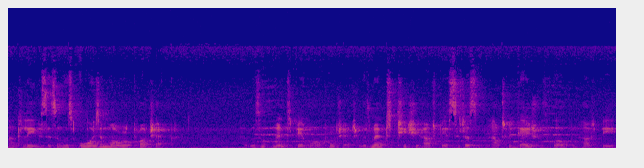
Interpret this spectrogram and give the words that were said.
under Leavisism was always a moral project. It wasn't meant to be a moral project. It was meant to teach you how to be a citizen, how to engage with the world, and how to be.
